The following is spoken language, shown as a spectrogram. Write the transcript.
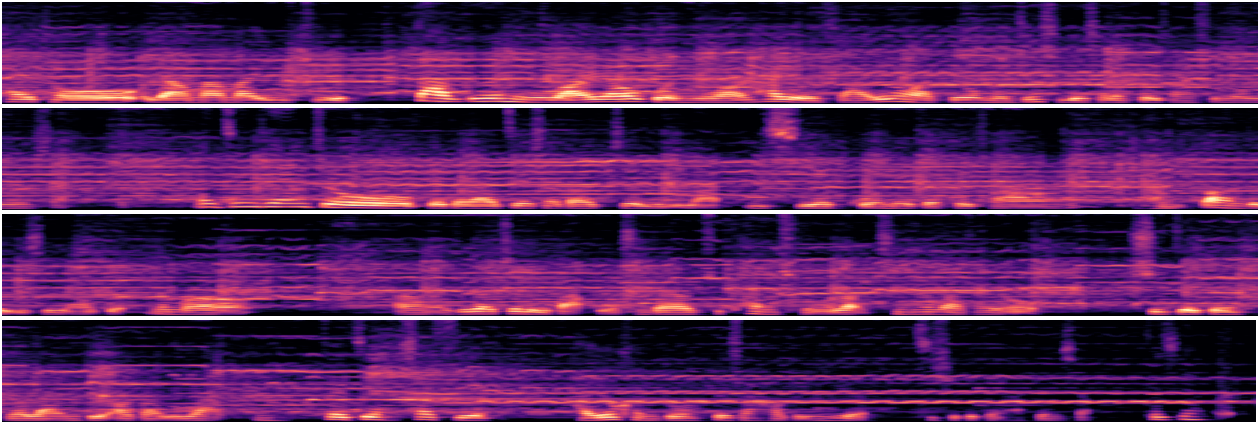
开头梁妈妈一句“大哥，你玩摇滚，你玩它有啥用啊？”给我们真是留下了非常深的印象。那今天就给大家介绍到这里了，一些国内的非常很棒的一些摇滚。那么，呃，就到这里吧。我现在要去看球了，今天晚上有世界杯，荷兰对澳大利亚。嗯，再见，下次还有很多非常好的音乐继续给大家分享。再见。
